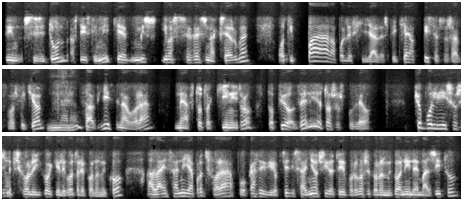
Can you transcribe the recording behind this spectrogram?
την συζητούν αυτή τη στιγμή και εμείς είμαστε σε θέση να ξέρουμε ότι πάρα πολλές χιλιάδες σπίτια, απίστευτος αριθμός σπιτιών, ναι, ναι. θα βγει στην αγορά με αυτό το κίνητρο, το οποίο δεν είναι τόσο σπουδαίο, πιο πολύ ίσως είναι ψυχολογικό και λιγότερο οικονομικό, αλλά θα είναι για πρώτη φορά που ο κάθε ιδιοκτήτης θα νιώσει ότι ο Υπουργός Οικονομικών είναι μαζί του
